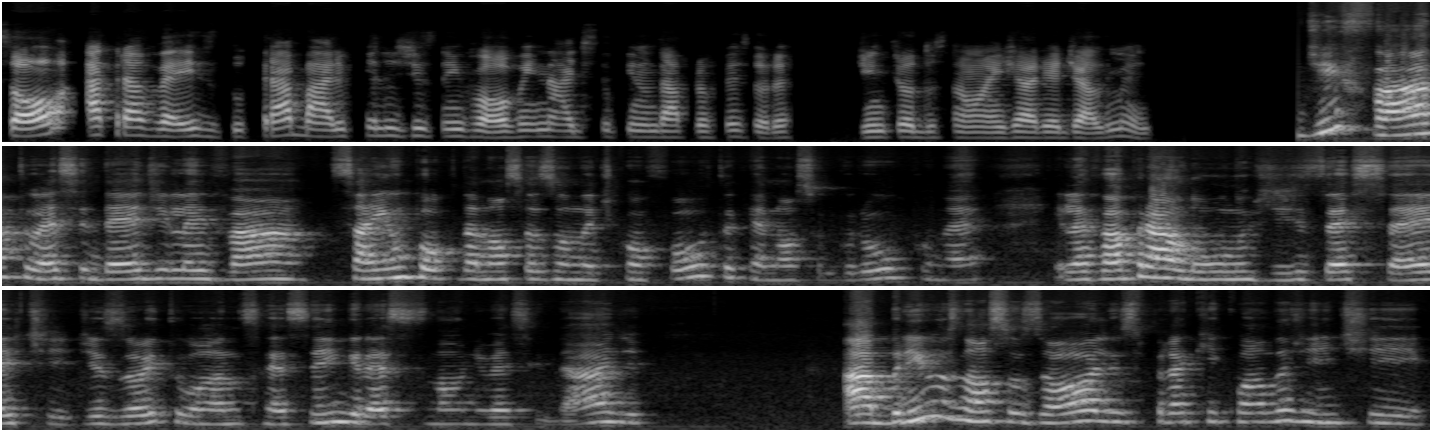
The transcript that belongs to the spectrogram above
só através do trabalho que eles desenvolvem na disciplina da professora de introdução à engenharia de alimentos de fato, essa ideia de levar, sair um pouco da nossa zona de conforto, que é nosso grupo, né? E levar para alunos de 17, 18 anos, recém-ingressos na universidade, abrir os nossos olhos para que quando a gente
